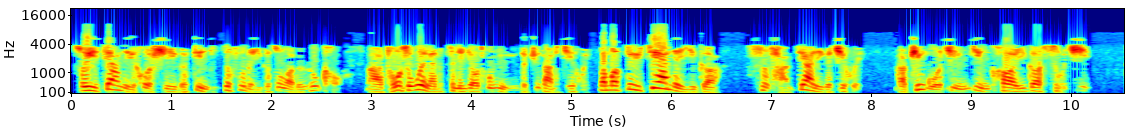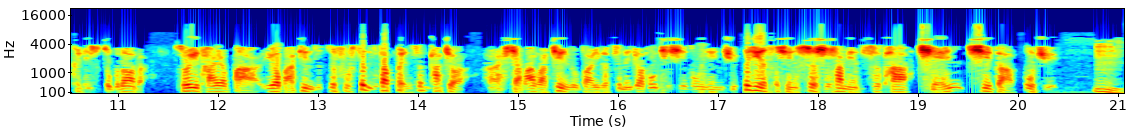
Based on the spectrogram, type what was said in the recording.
所以这样的以后是一个电子支付的一个重要的入口啊。同时，未来的智能交通有一个巨大的机会。那么对于这样的一个市场，这样的一个机会啊，苹果仅仅靠一个手机肯定是做不到的。所以，他要把要把电子支付，甚至他本身，他就要啊想办法进入到一个智能交通体系中间去。这件事情，事实上面是他前期的布局。嗯，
